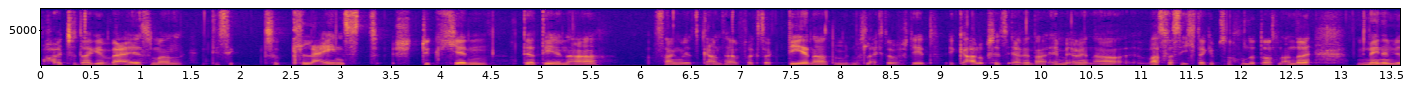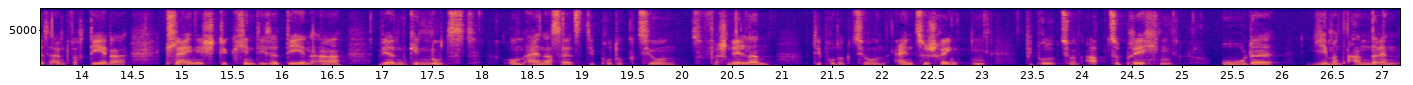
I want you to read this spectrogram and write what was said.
heutzutage weiß man, diese so Kleinststückchen der DNA sagen wir jetzt ganz einfach gesagt DNA, damit man es leichter versteht, egal ob es jetzt RNA, mRNA, was weiß ich, da gibt es noch 100.000 andere, nennen wir es einfach DNA. Kleine Stückchen dieser DNA werden genutzt, um einerseits die Produktion zu verschnellern, die Produktion einzuschränken, die Produktion abzubrechen oder jemand anderen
